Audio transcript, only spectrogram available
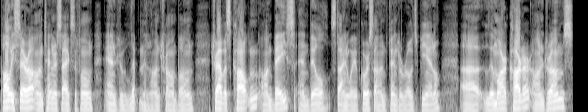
Paulie Cerra on tenor saxophone, Andrew Lippman on trombone, Travis Carlton on bass, and Bill Steinway, of course, on Fender Rhodes piano uh, Lamar Carter on drums,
